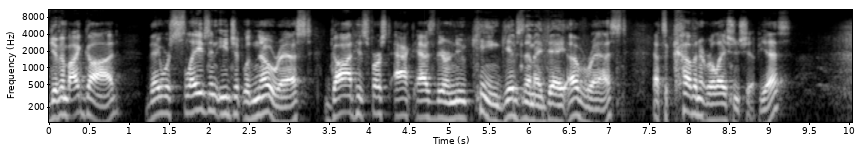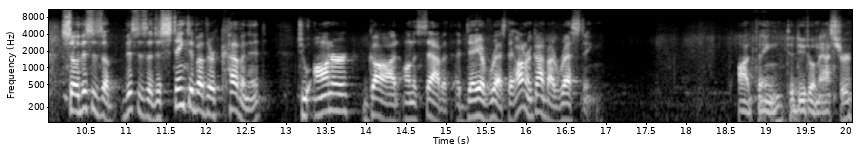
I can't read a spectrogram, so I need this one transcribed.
Given by God. They were slaves in Egypt with no rest. God, his first act as their new king, gives them a day of rest. That's a covenant relationship, yes? So this is a this is a distinctive of their covenant to honor God on the Sabbath, a day of rest. They honor God by resting. odd thing to do to a master,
